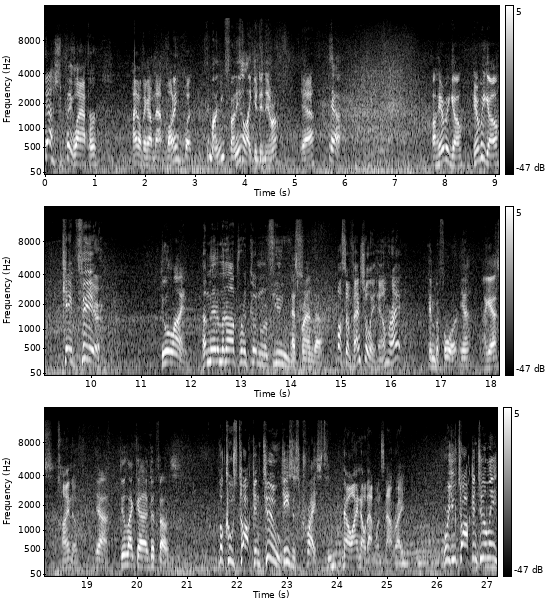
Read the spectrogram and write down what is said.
Yeah, she's a big laugher. I don't think I'm that funny, but Come on, you're funny. I like your De Niro. yeah. Yeah. Oh, here we go. Here we go. Cape Fear. Do a line. I made him an offer he couldn't refuse. That's Brando. Well, it's eventually him, right? Him before, yeah, I guess. Kind of. Yeah. Do like uh, Goodfellas. Look who's talking to. Jesus Christ. No, I know that one's not right. Were you talking to me?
